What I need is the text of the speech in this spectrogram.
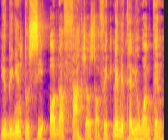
You begin to see other factions of it. Let me tell you one thing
